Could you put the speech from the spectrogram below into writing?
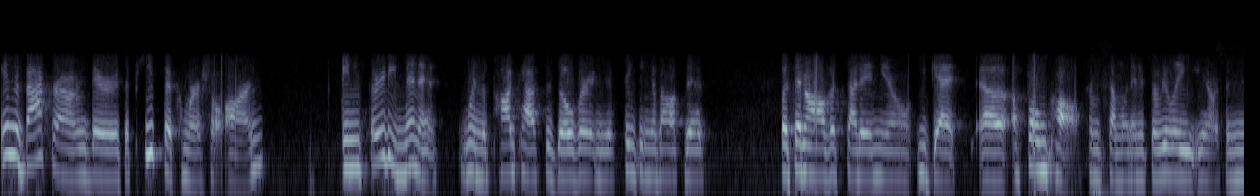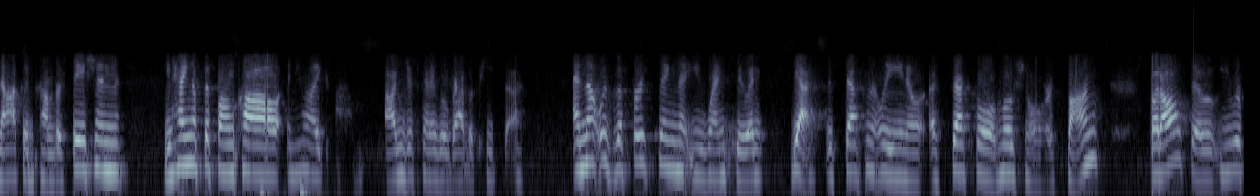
in the background there's a pizza commercial on. In 30 minutes, when the podcast is over and you're thinking about this, but then all of a sudden, you know, you get a, a phone call from someone, and it's a really, you know, it's a not good conversation. You hang up the phone call, and you're like, oh, I'm just gonna go grab a pizza and that was the first thing that you went to. And yes it's definitely you know a stressful emotional response but also you were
